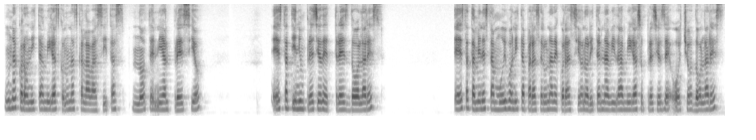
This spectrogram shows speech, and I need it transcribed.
Una coronita, amigas, con unas calabacitas. No tenía el precio. Esta tiene un precio de 3 dólares. Esta también está muy bonita para hacer una decoración ahorita en Navidad, amigas. Su precio es de 8 dólares.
